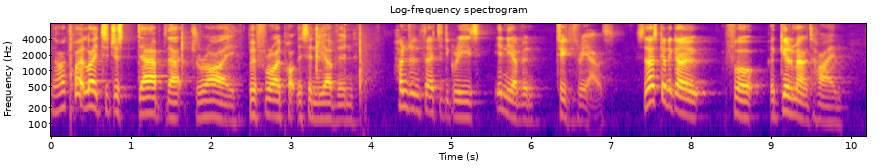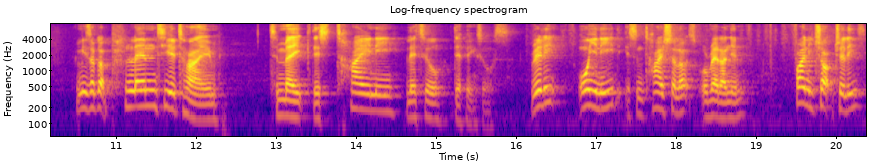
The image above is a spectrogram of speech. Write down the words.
Now I quite like to just dab that dry before I pop this in the oven. 130 degrees in the oven, two to three hours. So that's gonna go for a good amount of time. It means I've got plenty of time to make this tiny little dipping sauce. Really, all you need is some Thai shallots or red onion, finely chopped chilies,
